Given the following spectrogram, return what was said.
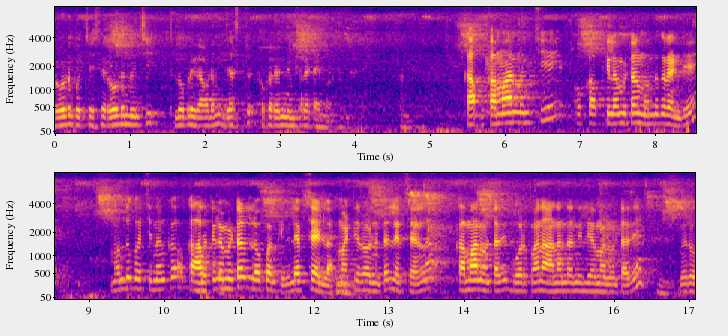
రోడ్డుకి వచ్చేసి రోడ్డు నుంచి లోపలికి రావడానికి జస్ట్ ఒక రెండు నిమిషాలే టైం పడుతుంది. కమాన్ నుంచి ఒక కిలోమీటర్ ముందుకు రండి. ముందుకు వచ్చినాక ఒక హాఫ్ కిలోమీటర్ లోపలికి లెఫ్ట్ సైడ్లో. మట్టి రోడ్ ఉంటుంది లెఫ్ట్ సైడ్లో. కమాన్ ఉంటుంది బోర్డు పైన ఆనంద నిలయం అని ఉంటుంది. మీరు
